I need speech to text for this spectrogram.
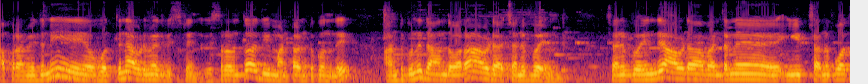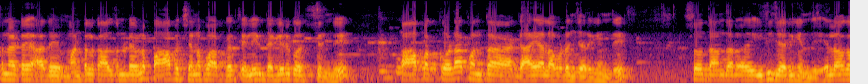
ఆ ప్రమిదని ఒత్తిని ఆవిడ మీద విసిరింది. విసరడంతో అది మంట అంటుకుంది. అంటుకుని దాని ద్వారా ఆవిడ చనిపోయింది. చనిపోయింది. ఆవిడ వెంటనే ఈ చనిపోతున్నట్టే అదే మంటలు కాలుతున్న టైంలో పాప చిన్న పాప కదా తెలియక దగ్గరికి వచ్చింది. పాపకు కూడా కొంత గాయాలు అవ్వడం జరిగింది. సో దాని తర్వాత ఇది జరిగింది. ఇలాగ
